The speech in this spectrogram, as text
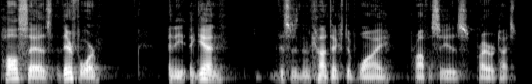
Paul says, therefore, and he, again, this is in the context of why prophecy is prioritized.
